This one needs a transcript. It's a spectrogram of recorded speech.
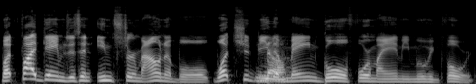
but five games isn't insurmountable. What should be no. the main goal for Miami moving forward?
